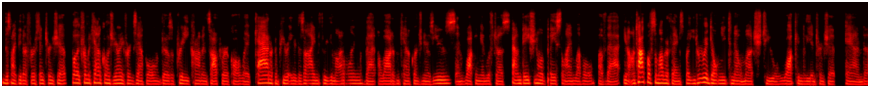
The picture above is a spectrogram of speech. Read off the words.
this might be their first internship. But like for mechanical engineering, for example, there's a pretty common software called like CAD or computer aided design, 3D modeling that a lot of mechanical engineers use and walking in with just foundational baseline level of that, you know, on top of some other things, but you really don't need to know much to walk into the internship and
